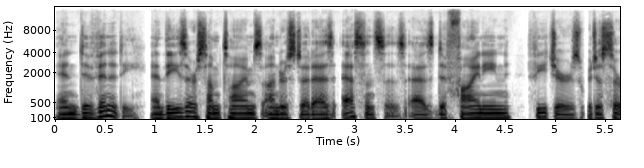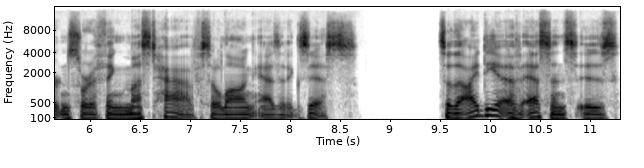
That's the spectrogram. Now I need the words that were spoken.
and divinity. And these are sometimes understood as essences, as defining features which a certain sort of thing must have so long as it exists. So the idea of essence is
